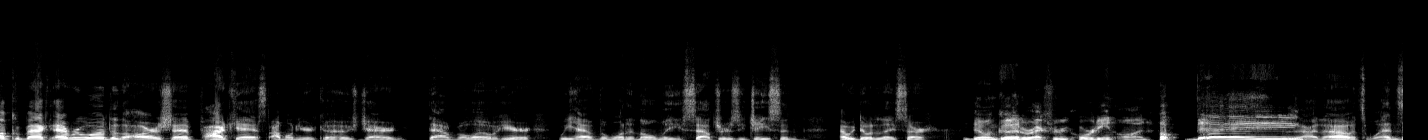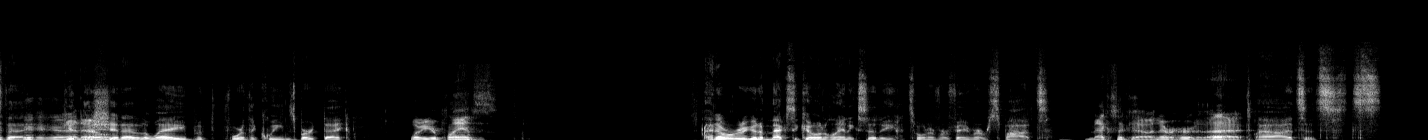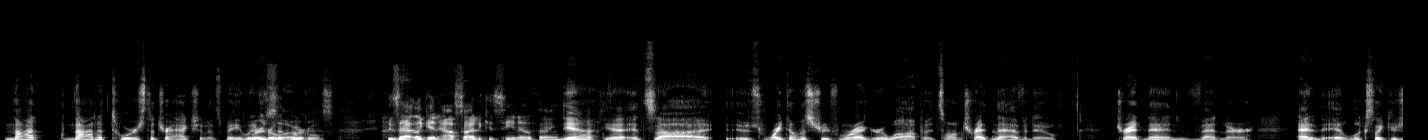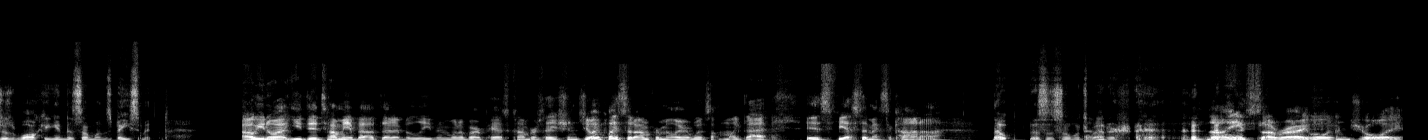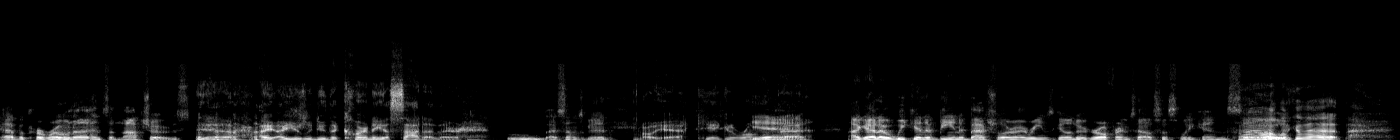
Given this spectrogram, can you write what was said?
Welcome back, everyone, to the Horror Shed Podcast. I'm one of your co-host, Jared. Down below here, we have the one and only South Jersey Jason. How are we doing today, sir? Doing good. We're actually recording on Hump Day. I know it's Wednesday. Getting this shit out of the way before the Queen's birthday. What are your plans? I know we're gonna go to Mexico and Atlantic City. It's one of our favorite spots. Mexico. I never heard of that. Uh, it's it's it's not not a tourist attraction. It's mainly Where's for the- where- locals. Is that like an outside a casino thing? Yeah, yeah. It's uh it was right down the street from where I grew up. It's on Trenton Avenue. Trenton and Ventnor. And it looks like you're just walking into someone's basement. Oh, you know what? You did tell me about that, I believe, in one of our past conversations. The only place that I'm familiar with something like that is Fiesta Mexicana. Nope, this is so much Uh, better. nice. All right. Well, enjoy. Have a Corona and some nachos. yeah, I, I usually do the carne asada there. Ooh, that sounds good. Oh yeah, can't go wrong with Yeah. that. I got a weekend of being a bachelor. Irene's going to her girlfriend's house this weekend. So, Oh, look at that.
